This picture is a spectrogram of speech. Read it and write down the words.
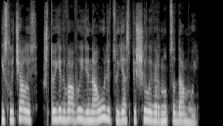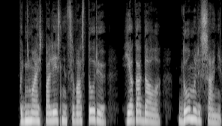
и случалось, что, едва выйдя на улицу, я спешила вернуться домой. Поднимаясь по лестнице в Асторию, я гадала, дома ли Саня,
